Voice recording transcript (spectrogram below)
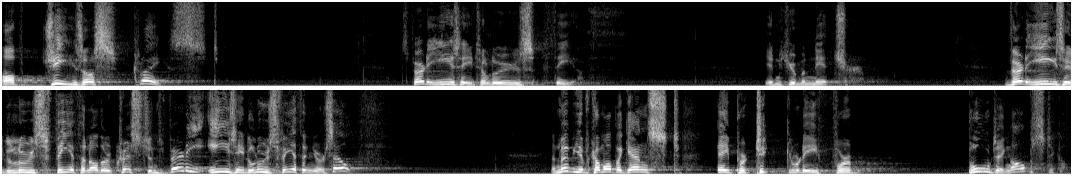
of Jesus Christ. It's very easy to lose faith in human nature. Very easy to lose faith in other Christians. Very easy to lose faith in yourself. And maybe you've come up against a particularly foreboding obstacle.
